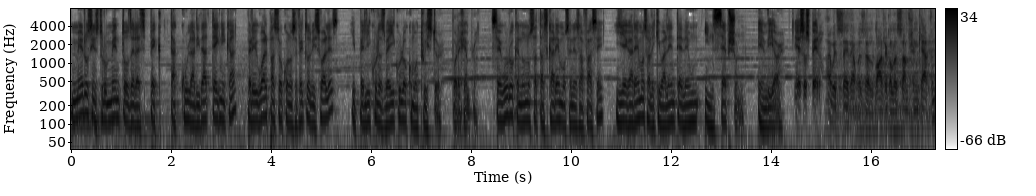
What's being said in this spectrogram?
meros instrumentos de la espectacularidad técnica, pero igual pasó con los efectos visuales y películas vehículo como Twister, por ejemplo. Seguro que no nos atascaremos en esa fase y llegaremos al equivalente de un Inception en VR. Eso espero. I would say that was a logical assumption, Captain.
